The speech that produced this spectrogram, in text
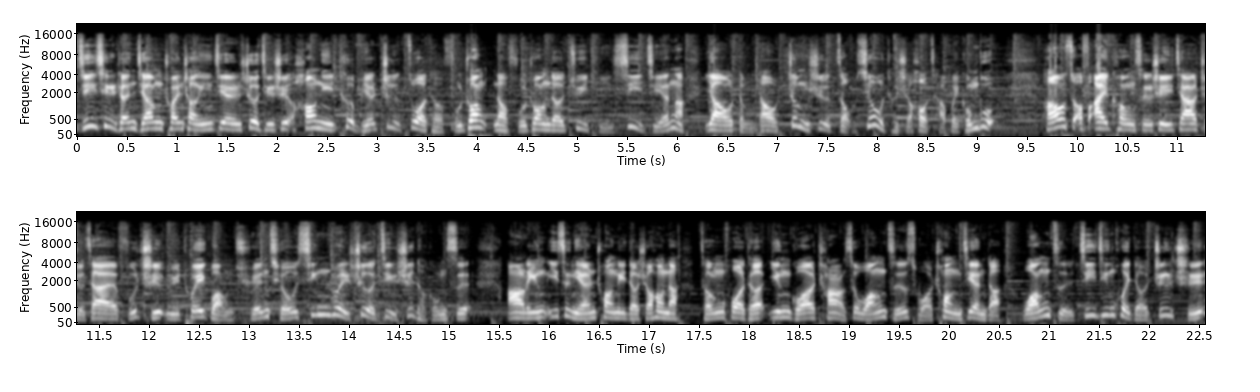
机器人将穿上一件设计师 Honey 特别制作的服装，那服装的具体细节呢，要等到正式走秀的时候才会公布。House of Icons 是一家旨在扶持与推广全球新锐设计师的公司。二零一四年创立的时候呢，曾获得英国查尔斯王子所创建的王子基金会的支持。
